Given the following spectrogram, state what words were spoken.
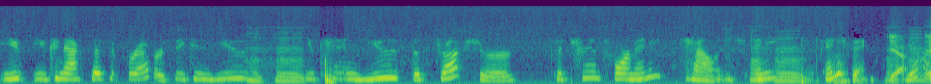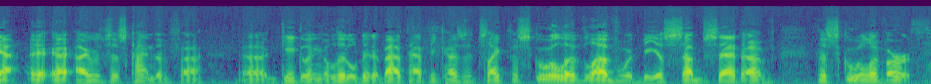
you you can access it forever. So you can use mm-hmm. you can use the structure to transform any challenge, mm-hmm. any anything. Yeah, yeah. yeah. I, I, was just kind of. Uh, uh, giggling a little bit about that because it's like the school of love would be a subset of the school of earth.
